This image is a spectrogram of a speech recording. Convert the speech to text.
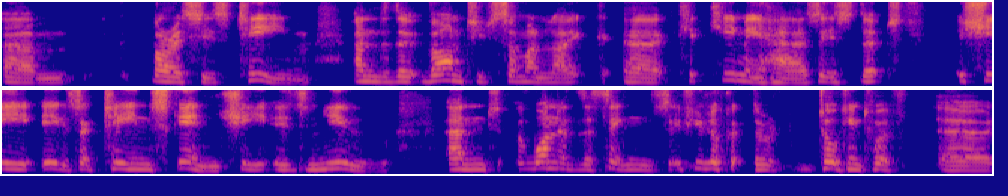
um, Boris's team. And the advantage someone like uh, Kemi has is that she is a clean skin. She is new. And one of the things, if you look at the talking to a uh,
